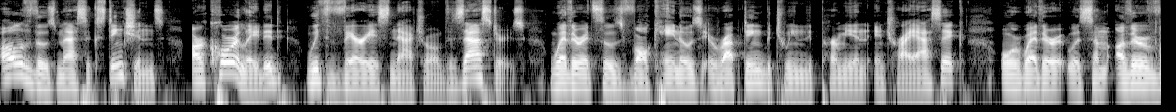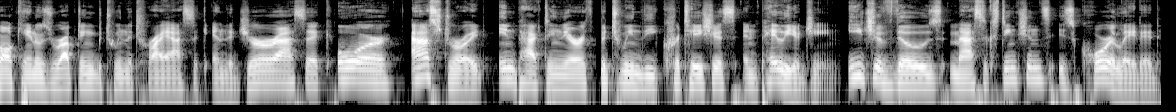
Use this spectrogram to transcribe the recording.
all of those mass extinctions are correlated with various natural disasters, whether it's those volcanoes erupting between the Permian and Triassic, or whether it was some other volcanoes erupting between the Triassic and the Jurassic, or asteroid impacting the Earth between the Cretaceous and Paleogene. Each of those mass extinctions is correlated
